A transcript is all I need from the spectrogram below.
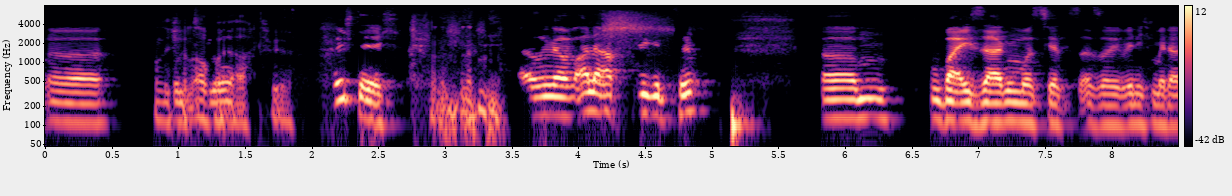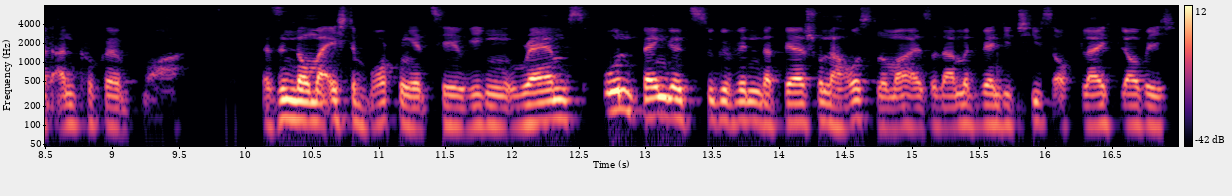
Äh, und ich bin auch bei 8-4. Richtig. also wir haben alle 8-4 getippt. Ähm, wobei ich sagen muss jetzt, also wenn ich mir das angucke, boah, das sind nochmal echte Brocken jetzt hier gegen Rams und Bengals zu gewinnen. Das wäre schon eine Hausnummer. Also damit wären die Chiefs auch gleich, glaube ich,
